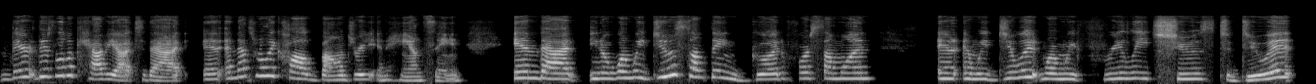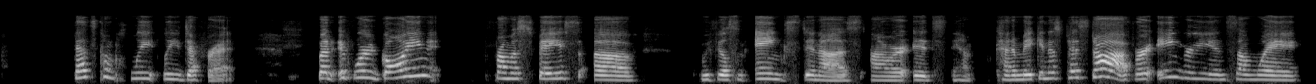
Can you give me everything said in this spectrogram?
there, there's a little caveat to that, and, and that's really called boundary enhancing in that, you know, when we do something good for someone and, and we do it when we freely choose to do it, that's completely different. But if we're going from a space of we feel some angst in us or it's kind of making us pissed off or angry in some way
